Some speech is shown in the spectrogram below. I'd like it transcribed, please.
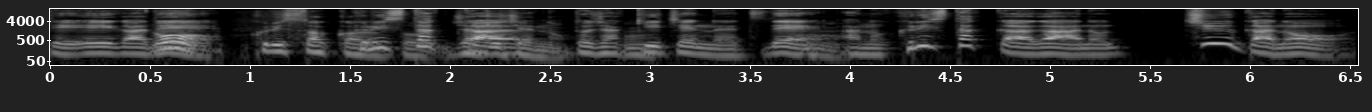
て映画でおクリス・タッカーとクリス・タッジカャッキーチェンの。ーとジャッキー・チェンのやつで、うん。あのクリス・タッカーがあの中華の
